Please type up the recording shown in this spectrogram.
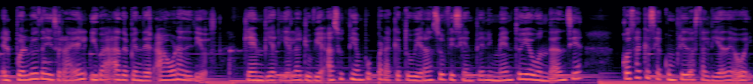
El pueblo de Israel iba a depender ahora de Dios, que enviaría la lluvia a su tiempo para que tuvieran suficiente alimento y abundancia, cosa que se ha cumplido hasta el día de hoy.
